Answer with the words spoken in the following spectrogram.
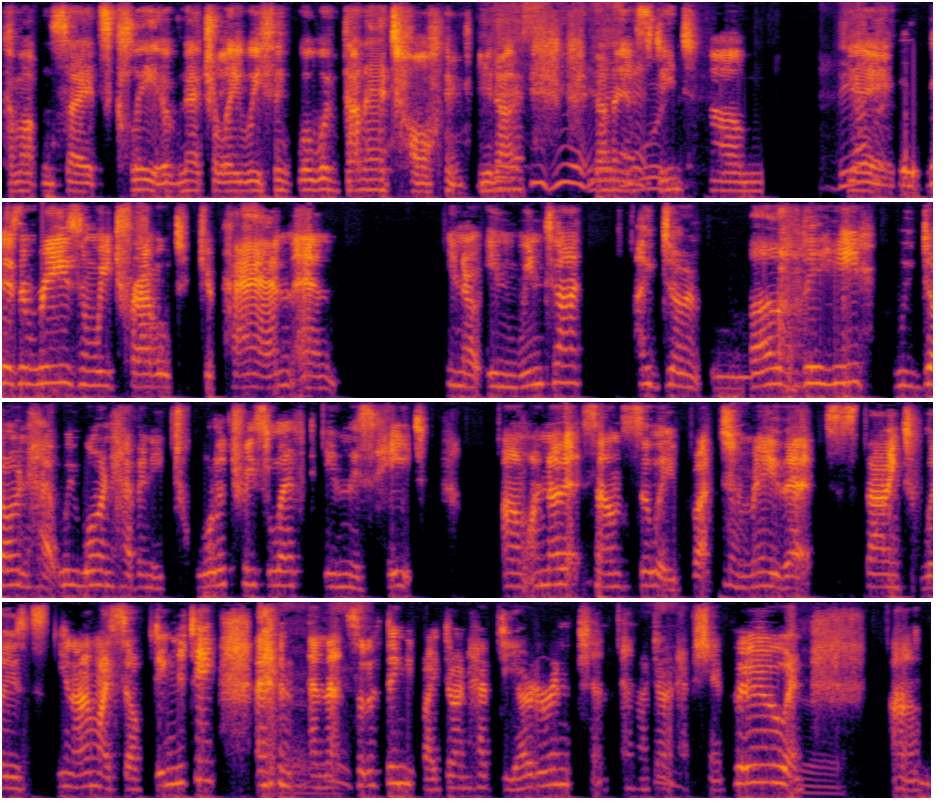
come up and say it's clear. Naturally, we think, well, we've done our time, you know, yes. done our stint. Um, yeah. There's a reason we travel to Japan, and you know, in winter I don't love the heat. We don't have, we won't have any toiletries left in this heat. Um, I know that sounds silly, but to no. me, that's starting to lose, you know, my self dignity and, yeah. and that sort of thing. If I don't have deodorant and, and I don't have shampoo and yeah. um,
